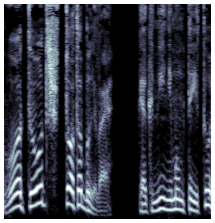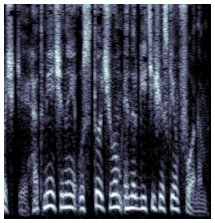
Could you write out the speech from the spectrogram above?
Вот тут что-то было. Как минимум три точки, отмеченные устойчивым энергетическим фоном.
